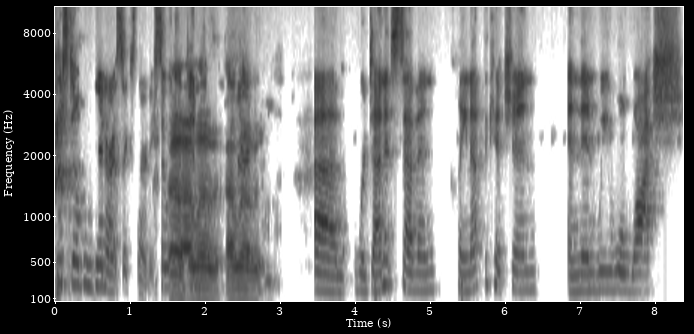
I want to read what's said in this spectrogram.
We still do dinner at 6.30 so we oh, i love it. I love it. um, we're done at 7 clean up the kitchen and then we will watch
